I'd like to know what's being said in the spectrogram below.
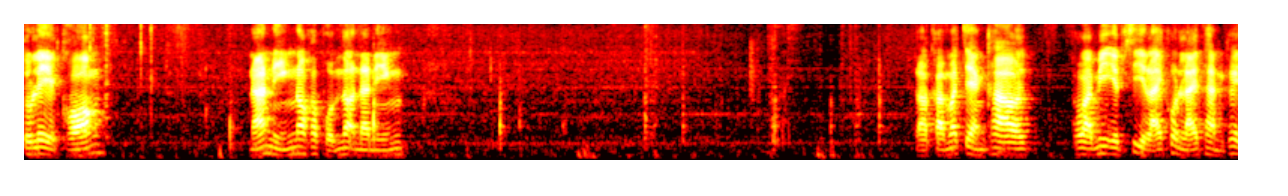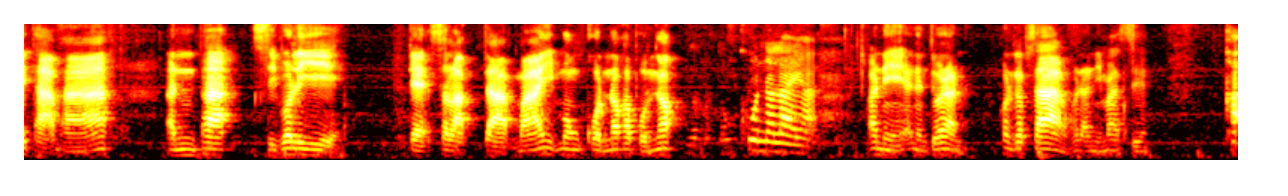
ตัวเลขของนาหนิงเนาะครับผมเนาะนาหนิง เรากลับมาแจ้งข่าวเพราะว่ามีเอฟซีหลายคนหลายท่านเคยถามหา อันพระศิวลี แกะสลักจากไม้มงคลเนาะครับผมเนาะเงินประตูคุณอะไรอะ อันนี้อันนั้นตัวนั้นคนกับสร้างคนอันนี้มาซื้อ ค่ะ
